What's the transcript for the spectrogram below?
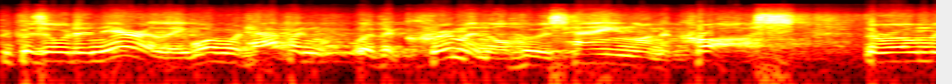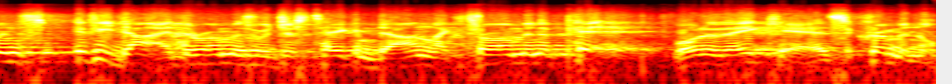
Because ordinarily, what would happen with a criminal who is hanging on a cross, the Romans, if he died, the Romans would just take him down, like throw him in a pit. What do they care? It's a criminal.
